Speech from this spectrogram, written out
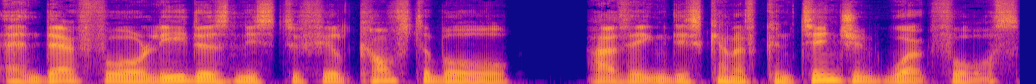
And therefore leaders need to feel comfortable having this kind of contingent workforce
